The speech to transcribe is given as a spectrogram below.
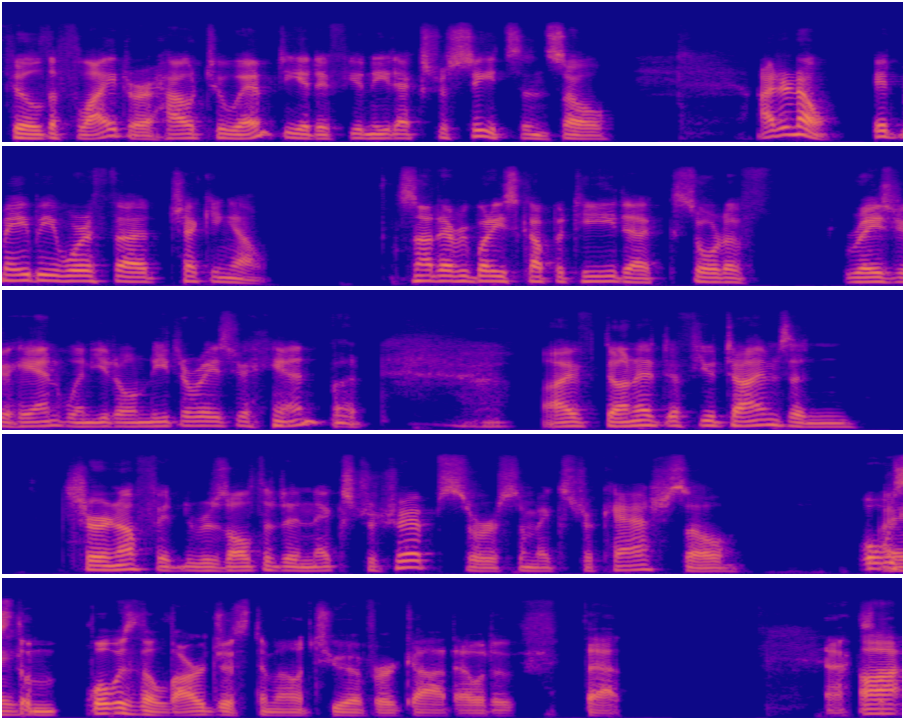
fill the flight or how to empty it if you need extra seats. And so i don't know. It may be worth uh, checking out. It's not everybody's cup of tea to sort of raise your hand when you don't need to raise your hand but i've done it a few times and sure enough it resulted in extra trips or some extra cash. So what was I, the what was the largest amount you ever got out of that uh,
